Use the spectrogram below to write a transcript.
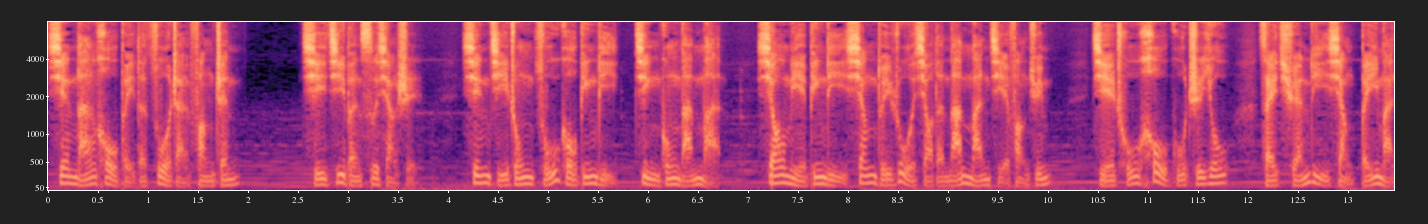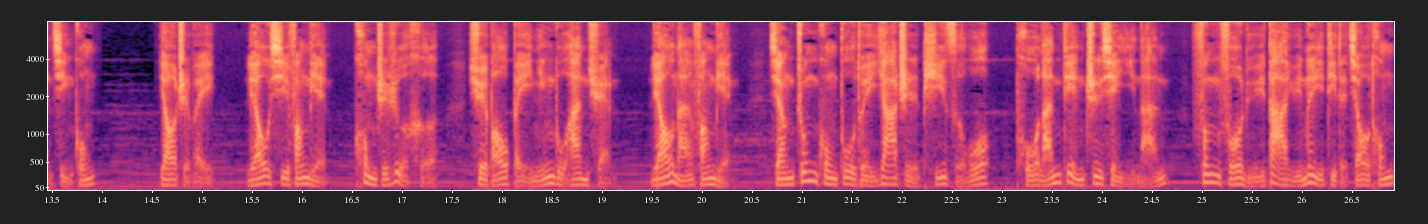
先南后北的作战方针。其基本思想是：先集中足够兵力进攻南满，消灭兵力相对弱小的南满解放军，解除后顾之忧，再全力向北满进攻。要旨为辽西方面控制热河。确保北宁路安全。辽南方面将中共部队压制皮子窝、普兰店支线以南，封锁旅大与内地的交通。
